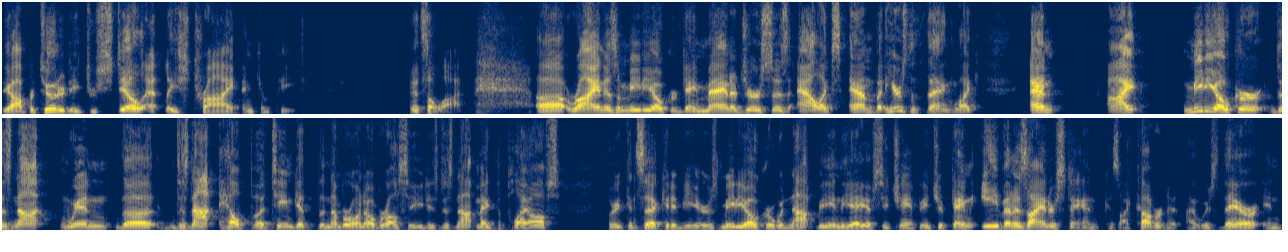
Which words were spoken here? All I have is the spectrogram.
the opportunity to still at least try and compete. It's a lot. Uh, Ryan is a mediocre game manager, says Alex M. But here's the thing like, and I, mediocre does not win the, does not help a team get the number one overall seed. Does not make the playoffs three consecutive years. Mediocre would not be in the AFC championship game, even as I understand, because I covered it. I was there in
